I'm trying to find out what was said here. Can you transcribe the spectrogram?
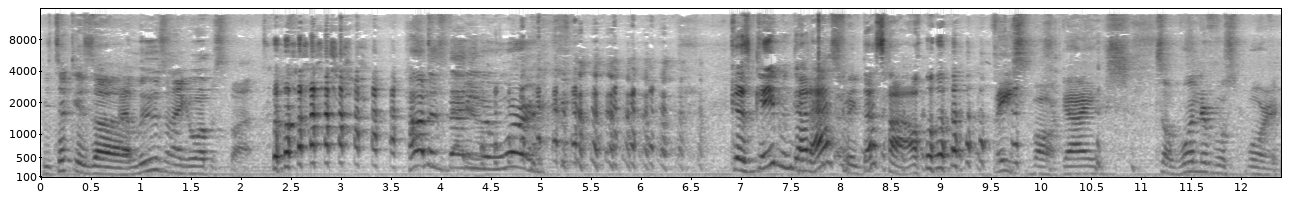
He took his I uh lose and I go up a spot. How does that even work? because Gaiman got ass raped. That's how. Baseball, guys. It's a wonderful sport.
